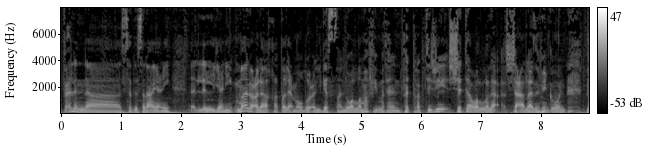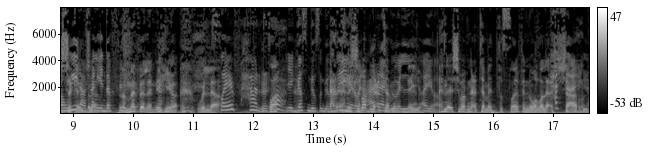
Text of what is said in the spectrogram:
فعلا آه، أستاذ سناء يعني يعني ما له علاقة طلع موضوع القصة إنه والله ما في مثلا فترة بتجي الشتاء والله لا الشعر لازم يكون بالشكل طويل عشان. يدفي. مثلا أيوه ولا صيف حر صح. يقصقص إحنا قصير الشباب نعتمد وال... أيوه. أيوه إحنا الشباب نعتمد في الصيف إنه والله لا حتى الشعر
